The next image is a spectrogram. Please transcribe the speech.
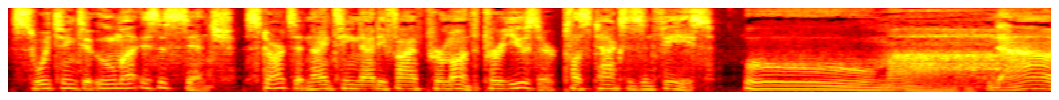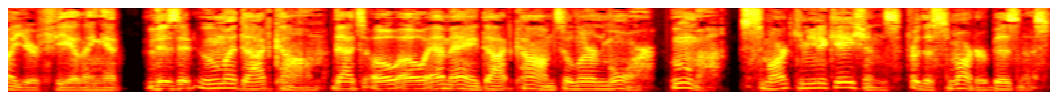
Switching to Ooma is a cinch. Starts at $19.95 per month per user, plus taxes and fees. Ooma. Now you're feeling it. Visit Ooma.com. That's O-O-M-A dot com to learn more. Ooma. Smart communications for the smarter business.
